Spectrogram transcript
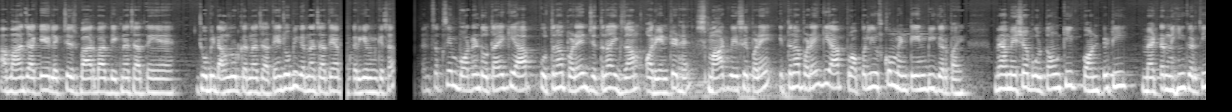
आप वहाँ जाके लेक्चर्स बार बार देखना चाहते हैं, जो भी डाउनलोड करना चाहते हैं, जो भी करना चाहते हैं, आप करिए उनके साथ। एंड सबसे इंपॉर्टेंट होता है कि आप उतना पढ़ें जितना एग्ज़ाम ओरिएंटेड है। स्मार्ट वे से पढ़ें, इतना पढ़ें कि आप प्रॉपरली उसको मेंटेन भी कर पाएँ। मैं हमेशा बोलता हूँ कि क्वांटिटी मैटर नहीं करती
